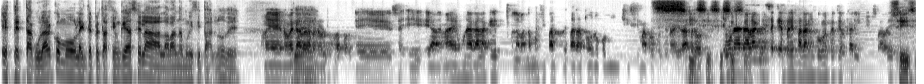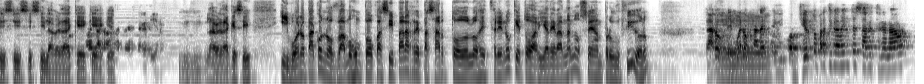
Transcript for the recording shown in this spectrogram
espectacular como la interpretación que hace la, banda municipal, ¿no? De, no me, no me cabe la menor duda, porque eh, eh, además es una gala que la banda municipal prepara todo con muchísima profesionalidad, pero es una gala que sé que preparan con especial cariño, ¿sabes? Sí, sí, sí, sí, sí, la verdad que... la verdad que sí. Y bueno, Paco, nos vamos un poco así para repasar todos los estrenos que todavía de banda no se han producido, ¿no? Claro, eh, bueno, en concierto prácticamente se han estrenado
